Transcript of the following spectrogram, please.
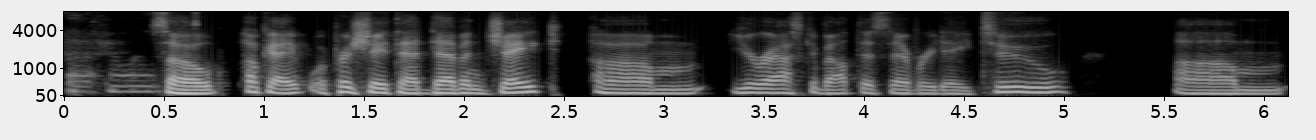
Definitely. So, okay, we appreciate that, Devon. Jake, um, you're asked about this every day too. Um,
